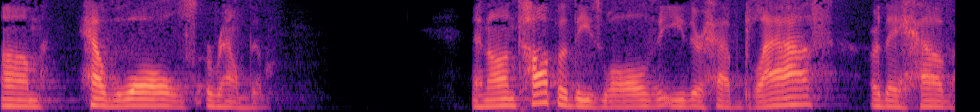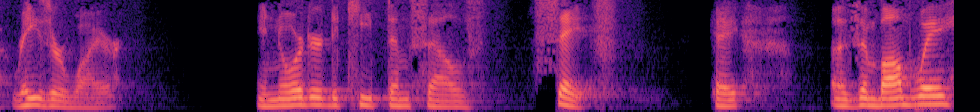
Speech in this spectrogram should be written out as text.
um, have walls around them, and on top of these walls, they either have glass or they have razor wire, in order to keep themselves safe. Okay, uh, Zimbabwe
